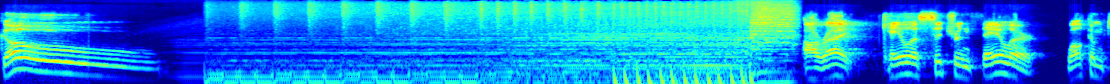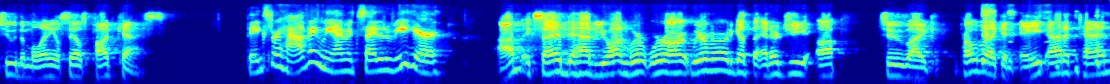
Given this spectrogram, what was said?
go. All right, Kayla Cytron Thaler, welcome to the Millennial Sales Podcast. Thanks for having me. I'm excited to be here. I'm excited to have you on. We're we're we've already got the energy up to like probably like an eight out of ten.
